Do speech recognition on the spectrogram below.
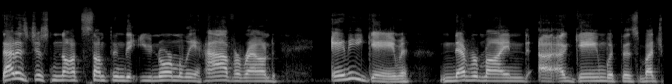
that is just not something that you normally have around any game. Never mind a, a game with as much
